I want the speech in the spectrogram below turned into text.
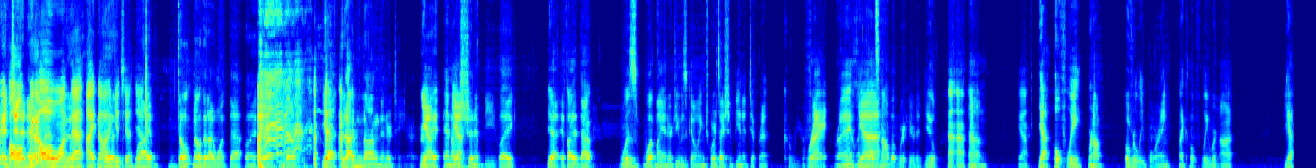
We've all we happen, all want yeah. that. I know. I get you. well, Yeah. I don't know that I want that. Like, yeah, but, yeah, but I'm not an entertainer. Right? Yeah, And I shouldn't be. Like, yeah, if I that was what my energy was going towards, I should be in a different career. Right. it, Right. Like, Yeah. That's not what we're here to do. Uh-uh. Um, Yeah. Yeah. Hopefully, we're not overly boring. Like, hopefully, we're not. Yeah.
